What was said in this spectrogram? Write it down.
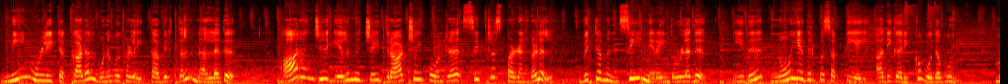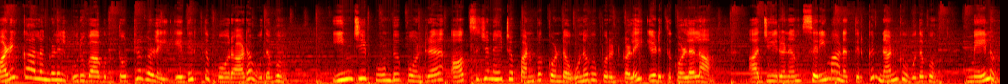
மீன் உள்ளிட்ட கடல் உணவுகளை தவிர்த்தல் நல்லது. ஆரஞ்சு எலுமிச்சை திராட்சை போன்ற சிட்ரஸ் பழங்களில் விட்டமின் சி நிறைந்துள்ளது. இது நோய் எதிர்ப்பு சக்தியை அதிகரிக்க உதவும். மழைக்காலங்களில் உருவாகும் தொற்றுகளை எதிர்த்து போராட உதவும். இஞ்சி பூண்டு போன்ற ஆக்சிஜனேற்ற பண்பு கொண்ட உணவுப் பொருட்களை எடுத்துக்கொள்ளலாம் அஜீரணம் செரிமானத்திற்கு நன்கு உதவும். மேலும்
